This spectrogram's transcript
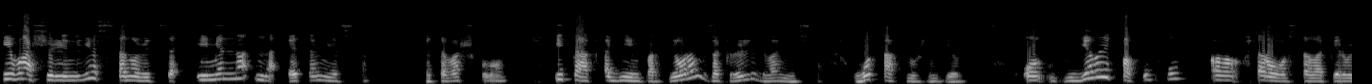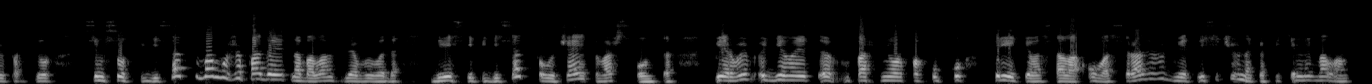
И ваш реинвест становится именно на это место. Это ваш клон. Итак, одним партнером закрыли два места. Вот так нужно делать. Он делает покупку второго стола, первый партнер. 750 вам уже падает на баланс для вывода. 250 получает ваш спонсор. Первый делает э, партнер покупку третьего стола. У вас сразу же 2000 в накопительный баланс.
